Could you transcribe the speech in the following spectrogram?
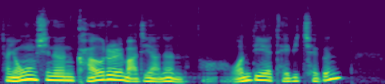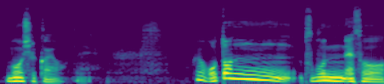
자, 영웅 씨는 가을을 맞이하는 어, 원디의 데뷔책은 무엇일까요? 네. 그 어떤 부분에서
